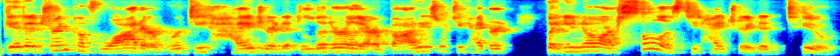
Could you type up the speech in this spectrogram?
get a drink of water. We're dehydrated. Literally, our bodies are dehydrated, but you know, our soul is dehydrated too.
